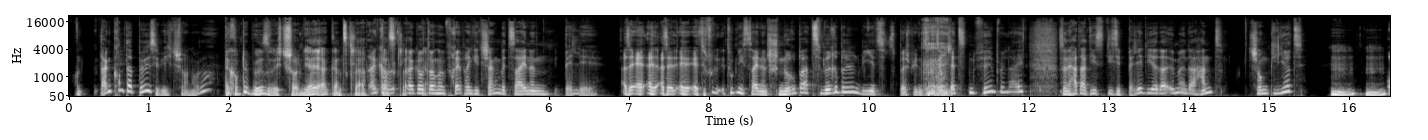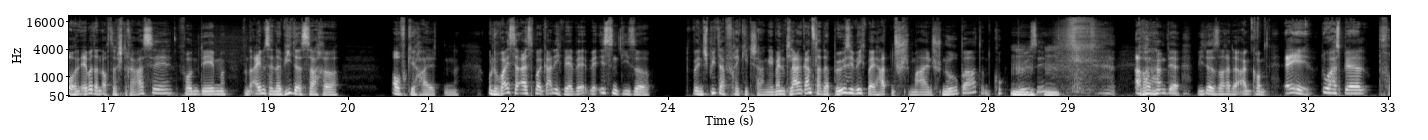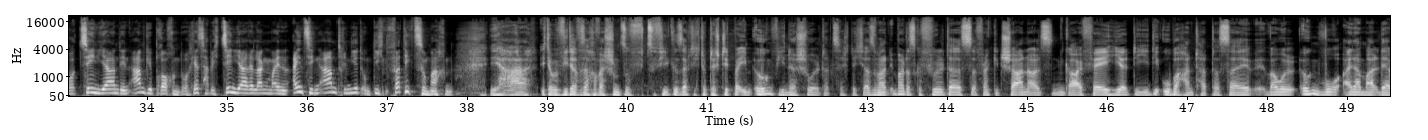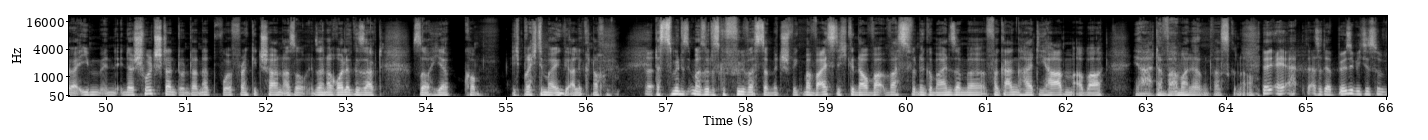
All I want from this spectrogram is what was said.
Und dann kommt der Bösewicht schon, oder? Dann kommt der Bösewicht schon, ja, ja, ganz klar. Dann ganz kommt, klar, dann kommt, ja. dann kommt Frankie Chang mit seinen Bälle. Also er, also er, er, tut nicht seinen Schnurrbart zwirbeln, wie jetzt zum Beispiel in seinem letzten Film vielleicht, sondern er hat da diese, diese Bälle, die er da immer in der Hand jongliert. Mhm, mh. Und er wird dann auf der Straße von dem, von einem seiner Widersacher aufgehalten. Und du weißt ja erstmal gar nicht, wer, wer, wer ist denn dieser, wen spielt da Frankie Chang? Ich meine, klar, ganz klar der Bösewicht, weil er hat einen schmalen Schnurrbart und guckt mhm, böse. Mhm, aber dann der Widersacher, der ankommt, ey, du hast mir vor zehn Jahren den Arm gebrochen, doch jetzt habe ich zehn Jahre lang meinen einzigen Arm trainiert, um dich fertig zu machen. Ja, ich glaube, Widersacher war schon so zu viel gesagt. Ich glaube, der steht bei ihm irgendwie in der Schuld tatsächlich. Also man hat immer das Gefühl, dass Frankie Chan als ein Guy Fay hier die, die Oberhand hat. Das sei, war wohl irgendwo einer mal, der bei ihm in, in der Schuld stand und dann hat wohl Frankie Chan also in seiner Rolle gesagt, so, hier, komm, ich brächte mal irgendwie alle Knochen. Das ist zumindest immer so das Gefühl, was damit schwingt. Man weiß nicht genau, was für eine gemeinsame Vergangenheit die haben, aber ja, da war mal irgendwas, genau. Also der Bösewicht ist so,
